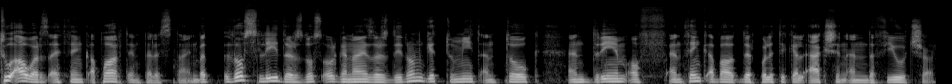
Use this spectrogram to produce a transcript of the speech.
two hours, I think, apart in Palestine. But those leaders, those organizers, they don't get to meet and talk and dream of and think about their political action and the future.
